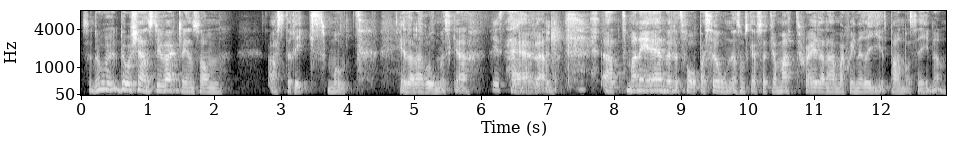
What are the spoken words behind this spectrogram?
Så då, då känns det ju verkligen som Asterix mot hela den romerska hären. Att man är en eller två personer som ska försöka matcha hela det här maskineriet på andra sidan.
